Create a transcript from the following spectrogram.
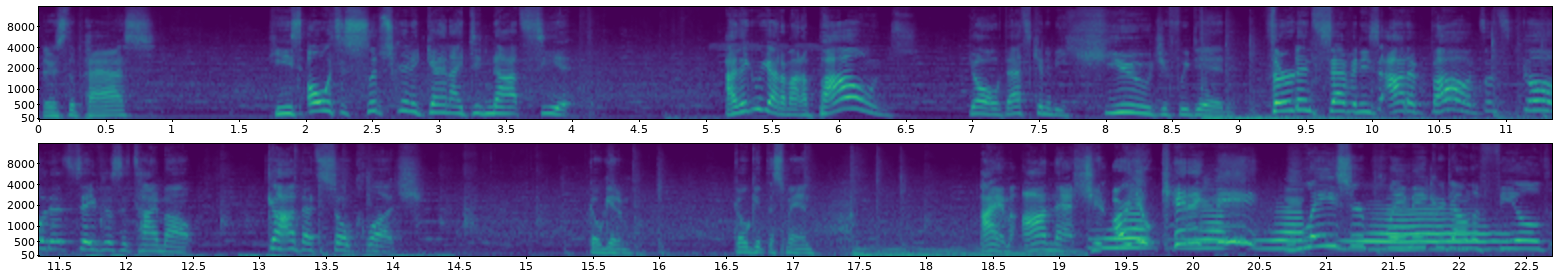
There's the pass. He's... Oh, it's a slip screen again. I did not see it. I think we got him out of bounds. Yo, that's going to be huge if we did. Third and seven. He's out of bounds. Let's go. That saved us a timeout. God, that's so clutch. Go get him. Go get this man. I am on that shit. Are you kidding me? Laser playmaker down the field.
